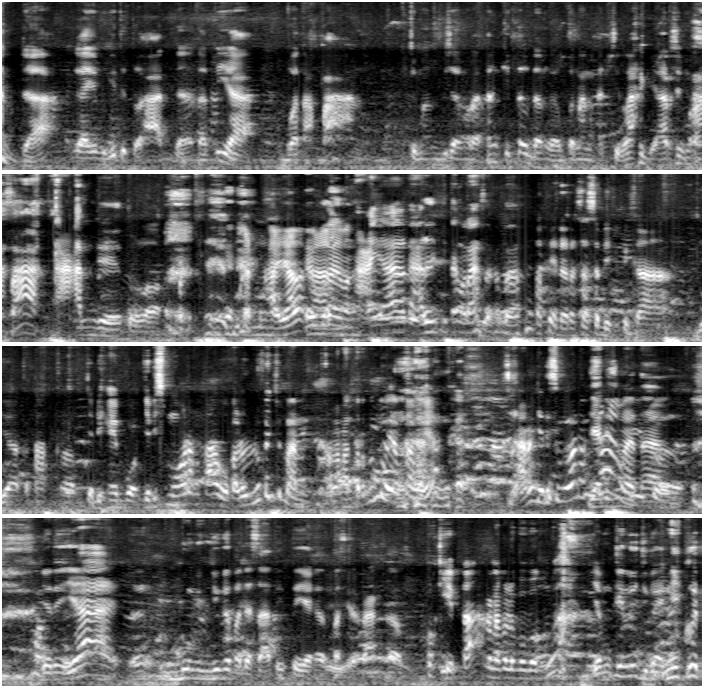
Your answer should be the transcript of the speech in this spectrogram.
ada. Kayak begitu tuh ada. Tapi ya buat apaan cuma bisa merasakan kita udah nggak pernah kecil lagi harus merasakan gitu loh. Bukan menghayalkan. eh, bukan menghayal harus kita merasakan. Tapi ada rasa sedih ketika dia ketangkep jadi heboh. Jadi semua orang tahu. Kalau dulu kan cuma kalangan tertentu yang tahu ya. Sekarang jadi semua orang jadi tahu semua gitu. tahu. Jadi ya eh, booming juga pada saat itu ya pas ketangkep. Kok kita? Kenapa lu bawa gua? Ya mungkin lu juga ngikut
